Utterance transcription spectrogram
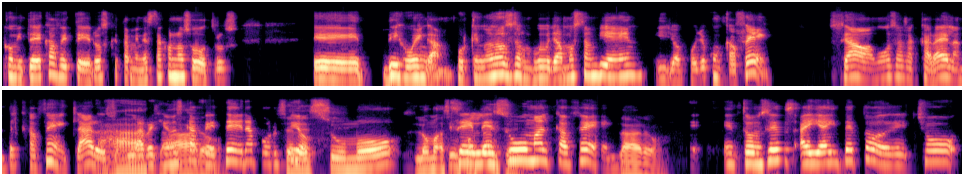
Comité de Cafeteros, que también está con nosotros, eh, dijo, venga, ¿por qué no nos apoyamos también? Y yo apoyo con café. O sea, vamos a sacar adelante el café. Claro, la ah, región es cafetera, por Se Dios. Se le sumó lo más importante. Se le suma el café. Claro. Eh, entonces, ahí hay de todo. De hecho,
